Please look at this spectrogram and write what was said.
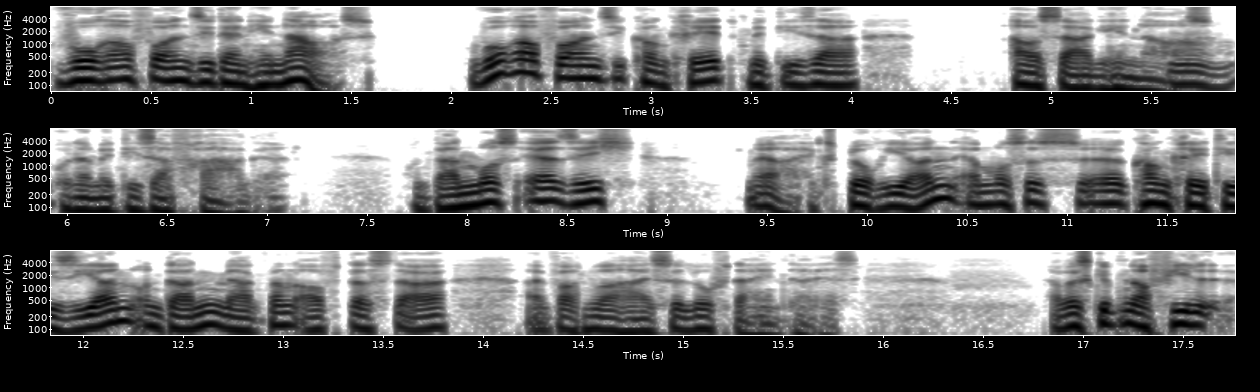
worauf wollen Sie denn hinaus? Worauf wollen Sie konkret mit dieser Aussage hinaus mhm. oder mit dieser Frage. Und dann muss er sich ja, explorieren, er muss es äh, konkretisieren und dann merkt man oft, dass da einfach nur heiße Luft dahinter ist. Aber es gibt noch viel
